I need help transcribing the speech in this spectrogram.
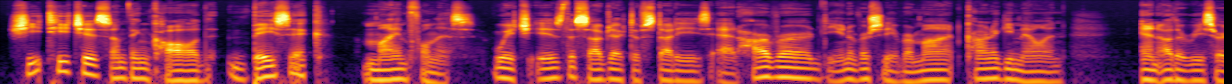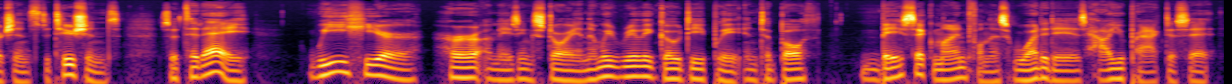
She teaches something called basic mindfulness, which is the subject of studies at Harvard, the University of Vermont, Carnegie Mellon, and other research institutions. So today, we hear her amazing story and then we really go deeply into both basic mindfulness, what it is, how you practice it,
